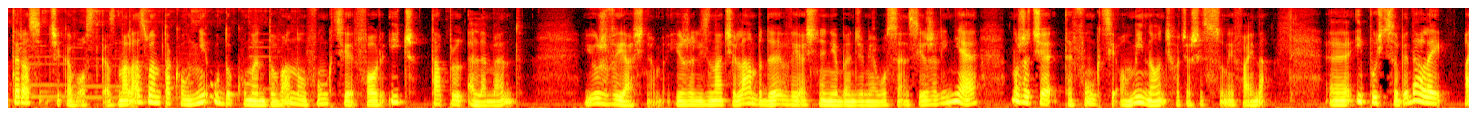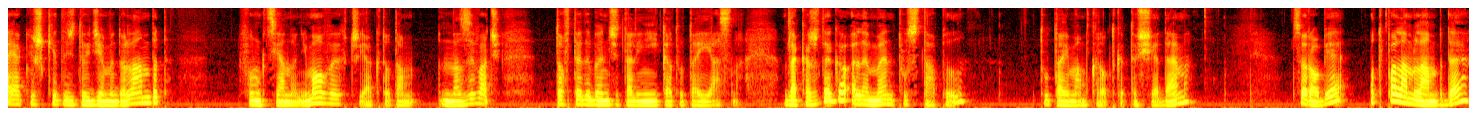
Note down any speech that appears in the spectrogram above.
teraz ciekawostka. Znalazłem taką nieudokumentowaną funkcję for each tuple element. Już wyjaśniam. Jeżeli znacie lambdy, wyjaśnienie będzie miało sens. Jeżeli nie, możecie tę funkcję ominąć, chociaż jest w sumie fajna, e, i pójść sobie dalej, a jak już kiedyś dojdziemy do lambd, funkcji anonimowych, czy jak to tam nazywać, to wtedy będzie ta linijka tutaj jasna. Dla każdego elementu tuple, tutaj mam krotkę T7, co robię? Odpalam lambdę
